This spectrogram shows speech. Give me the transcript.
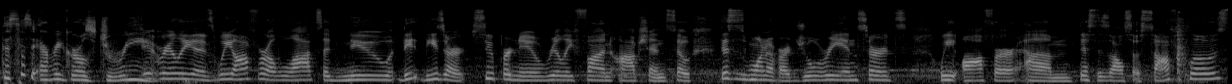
this is every girl's dream. It really is. We offer a lots of new. Th these are super new, really fun options. So this is one of our jewelry inserts. We offer. Um, this is also soft clothes.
